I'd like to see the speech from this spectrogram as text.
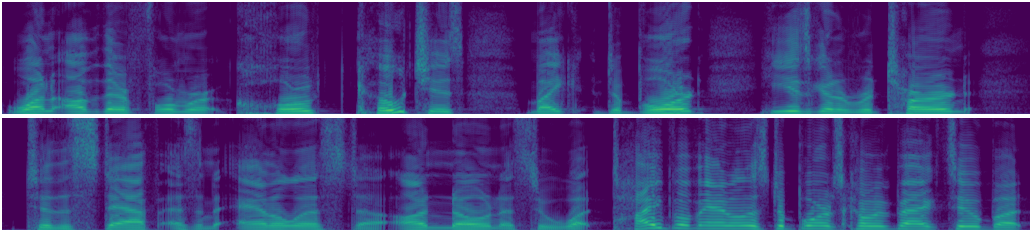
one of their former co- coaches, Mike DeBord. He is going to return to the staff as an analyst, uh, unknown as to what type of analyst DeBord is coming back to, but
